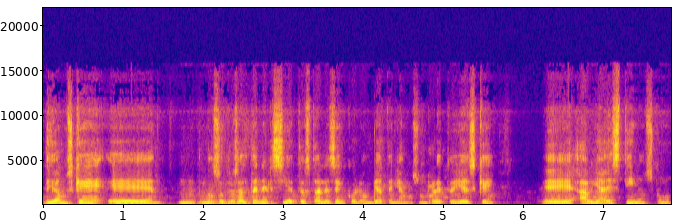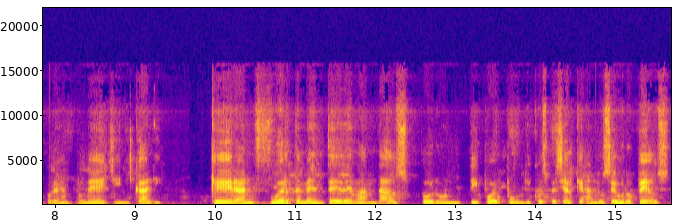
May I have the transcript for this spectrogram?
digamos que eh, nosotros al tener siete hostales en Colombia teníamos un reto y es que eh, había destinos como por ejemplo Medellín y Cali que eran fuertemente demandados por un tipo de público especial que eran los europeos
